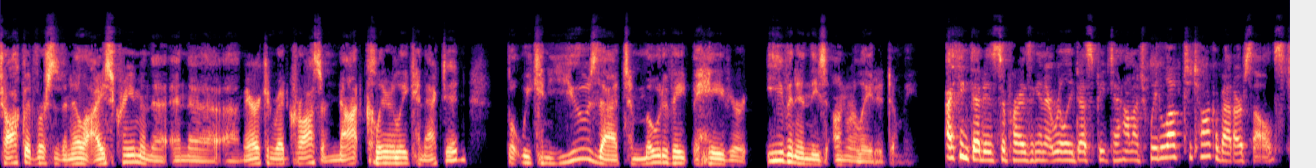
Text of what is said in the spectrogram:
Chocolate versus vanilla ice cream and the and the American Red Cross are not clearly connected, but we can use that to motivate behavior even in these unrelated domains. I think that is surprising, and it really does speak to how much we love to talk about ourselves.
